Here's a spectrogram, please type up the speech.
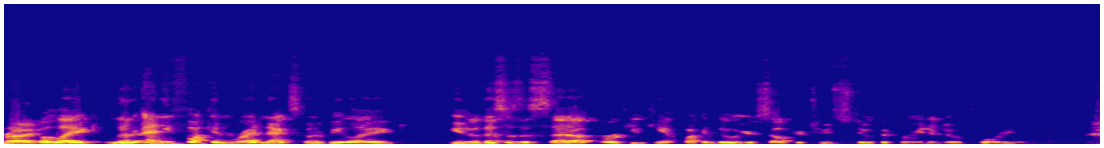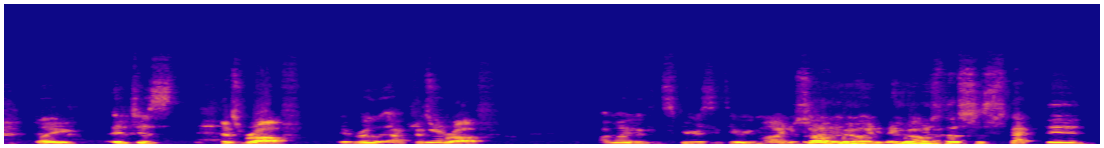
Right. But like, lit- any fucking redneck's gonna be like, either this is a setup, or if you can't fucking do it yourself, you're too stupid for me to do it for you. Like, it just, It's rough. it really, I It's can't. It's rough. I'm not even conspiracy theory minded. But I So didn't know who anything who about was that. the suspected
